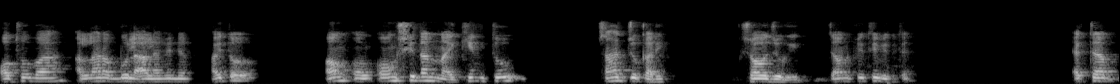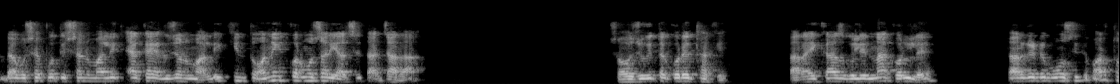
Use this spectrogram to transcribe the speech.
অথবা আল্লাহ রব্বুল আলমিনের হয়তো অংশীদার নাই, কিন্তু সাহায্যকারী, সহযোগী। যেমন পৃথিবীতে একটা ব্যবসা প্রতিষ্ঠানের মালিক, একা একজন মালিক, কিন্তু অনেক কর্মচারী আছে যারা সহযোগিতা করে থাকে, তারা এই কাজগুলি না করলে টার্গেটে পৌঁছিতে পারতো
